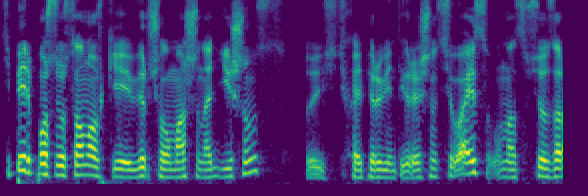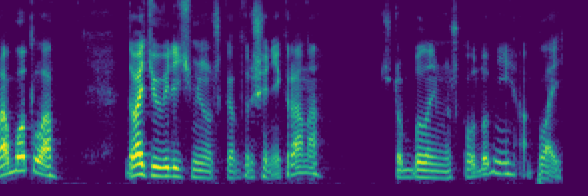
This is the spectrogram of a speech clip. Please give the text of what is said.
Теперь после установки Virtual Machine Additions, то есть Hyper-V Integration Device, у нас все заработало. Давайте увеличим немножко разрешение экрана чтобы было немножко удобнее. Apply,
